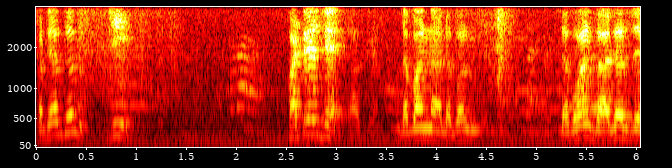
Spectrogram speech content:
પટેલ છો ને? જી. પટેલ છે. દબાણ ના દબાણ દબાણ ભાગર છે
